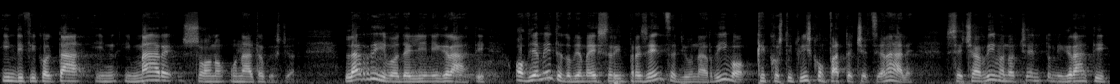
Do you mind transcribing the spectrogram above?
in difficoltà in, in mare sono un'altra questione. L'arrivo degli immigrati, ovviamente dobbiamo essere in presenza di un arrivo che costituisca un fatto eccezionale. Se ci arrivano 100 migrati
